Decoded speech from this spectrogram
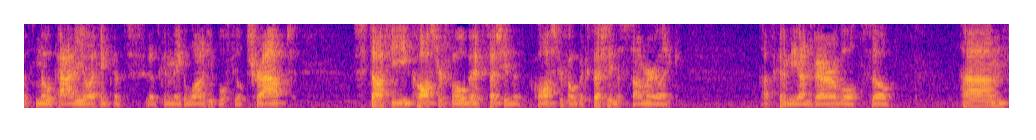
with no patio, I think that's that's going to make a lot of people feel trapped, stuffy, claustrophobic, especially in the claustrophobic, especially in the summer. Like that's going to be unbearable. So. Um,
